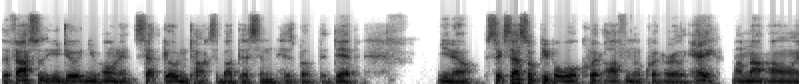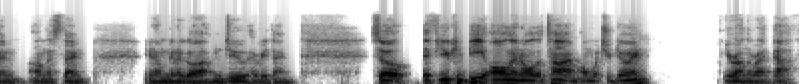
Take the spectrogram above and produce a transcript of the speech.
The faster that you do it and you own it, Seth Godin talks about this in his book, The Dip you know, successful people will quit often, they'll quit early. Hey, I'm not all in on this thing. You know, I'm going to go out and do everything. So if you can be all in all the time on what you're doing, you're on the right path,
